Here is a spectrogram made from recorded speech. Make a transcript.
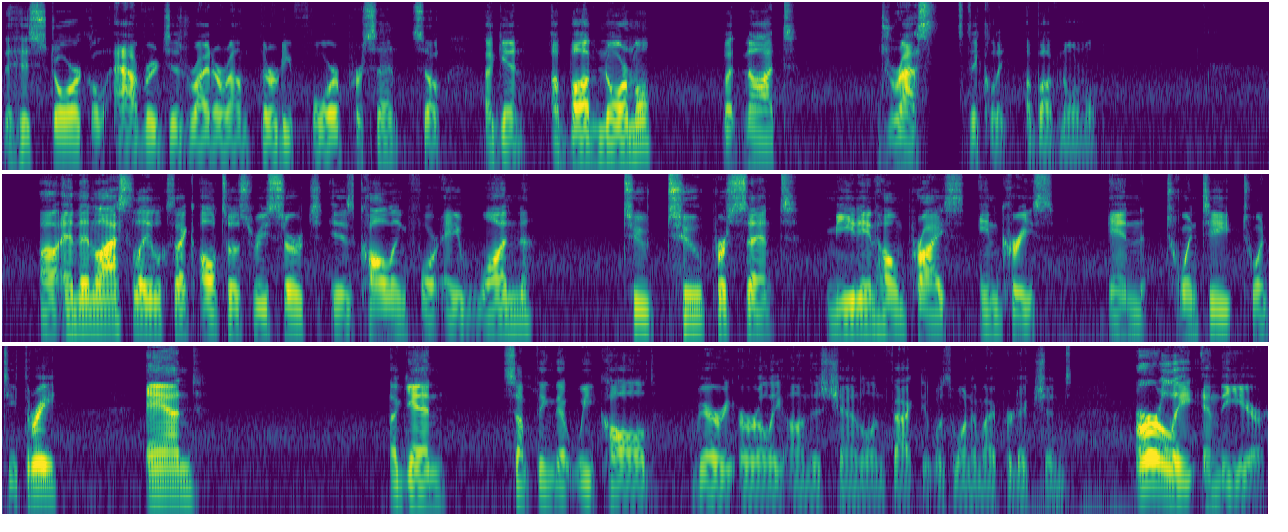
the historical average is right around 34%. So again, above normal, but not drastically above normal. Uh, and then lastly, it looks like Altos Research is calling for a 1 to 2% median home price increase in 2023. And again, something that we called very early on this channel. In fact, it was one of my predictions early in the year.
